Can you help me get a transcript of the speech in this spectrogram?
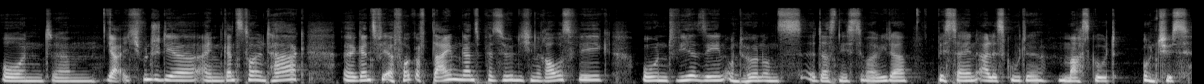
Und ähm, ja, ich wünsche dir einen ganz tollen Tag, äh, ganz viel Erfolg auf deinem ganz persönlichen Rausweg und wir sehen und hören uns äh, das nächste Mal wieder. Bis dahin alles Gute, mach's gut und tschüss.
